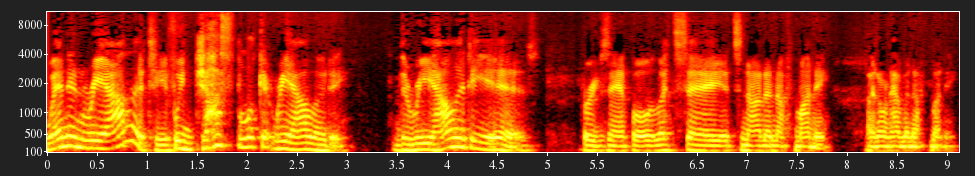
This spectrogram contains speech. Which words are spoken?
When in reality, if we just look at reality, the reality is, for example, let's say it's not enough money. I don't have enough money.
